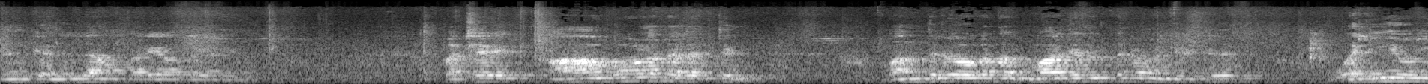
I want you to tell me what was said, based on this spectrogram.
നിങ്ങൾക്കെല്ലാം അറിയാവുന്ന കാര്യമാണ്. പക്ഷേ ആഗോളതലത്തിൽ മന്ദിരോഗ നിർമ്മാർജനത്തിന് വേണ്ടിയിട്ട് വലിയൊരു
